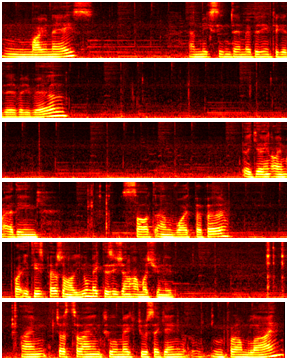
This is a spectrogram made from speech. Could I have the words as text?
mm, mayonnaise and mixing them everything together very well. Again I'm adding salt and white pepper but it is personal. You make decision how much you need. I'm just trying to make juice again mm, from lime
